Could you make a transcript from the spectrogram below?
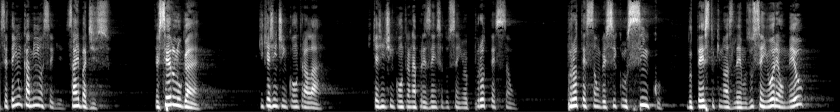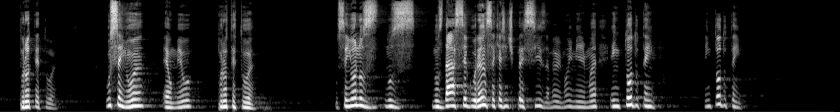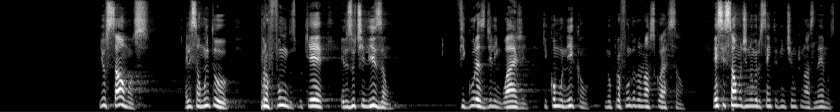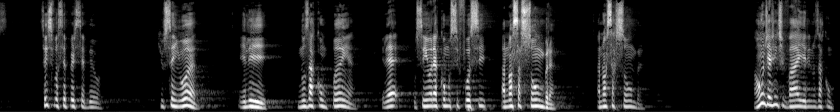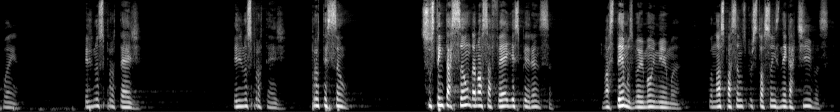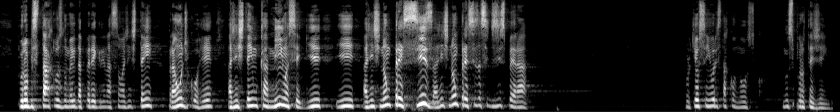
Você tem um caminho a seguir, saiba disso. Terceiro lugar, o que, que a gente encontra lá? O que, que a gente encontra na presença do Senhor? Proteção. Proteção, versículo 5 do texto que nós lemos. O Senhor é o meu protetor. O Senhor é o meu protetor. O Senhor nos, nos, nos dá a segurança que a gente precisa, meu irmão e minha irmã, em todo o tempo em todo o tempo. E os salmos, eles são muito profundos, porque eles utilizam figuras de linguagem que comunicam no profundo do nosso coração. Esse salmo de número 121 que nós lemos, não sei se você percebeu, que o Senhor, Ele nos acompanha, Ele é, o Senhor é como se fosse a nossa sombra, a nossa sombra. Aonde a gente vai, Ele nos acompanha, Ele nos protege, Ele nos protege, proteção, sustentação da nossa fé e esperança. Nós temos, meu irmão e minha irmã, quando nós passamos por situações negativas, por obstáculos no meio da peregrinação, a gente tem para onde correr, a gente tem um caminho a seguir e a gente não precisa, a gente não precisa se desesperar. Porque o Senhor está conosco, nos protegendo.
